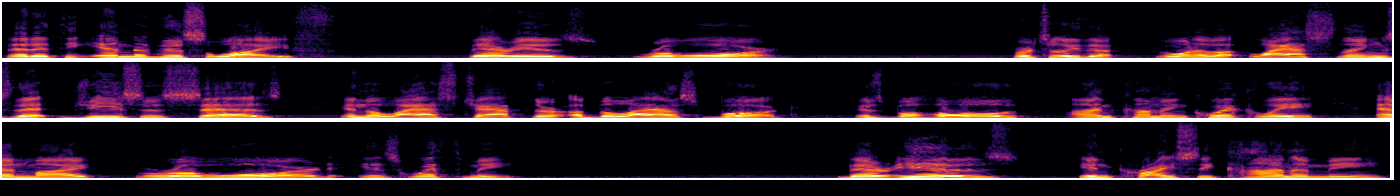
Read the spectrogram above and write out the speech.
that at the end of this life, there is reward. Virtually the, one of the last things that Jesus says in the last chapter of the last book is Behold, I'm coming quickly, and my reward is with me. There is, in Christ's economy,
